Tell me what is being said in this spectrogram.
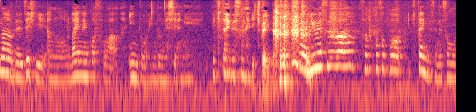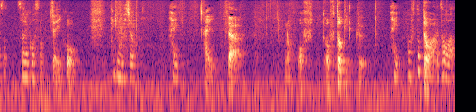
なのでぜひあの来年こそはインドインドネシアに行きたいですね。行きたいんだ。でも US はそこそこ行きたいんですよねそもそもそれこそ。じゃあ行こ行きましょう。はい。うはい。じゃあこの Off Off Topicはい。 Off Topic とは？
